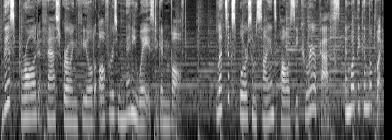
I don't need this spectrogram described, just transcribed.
This broad, fast growing field offers many ways to get involved. Let's explore some science policy career paths and what they can look like.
